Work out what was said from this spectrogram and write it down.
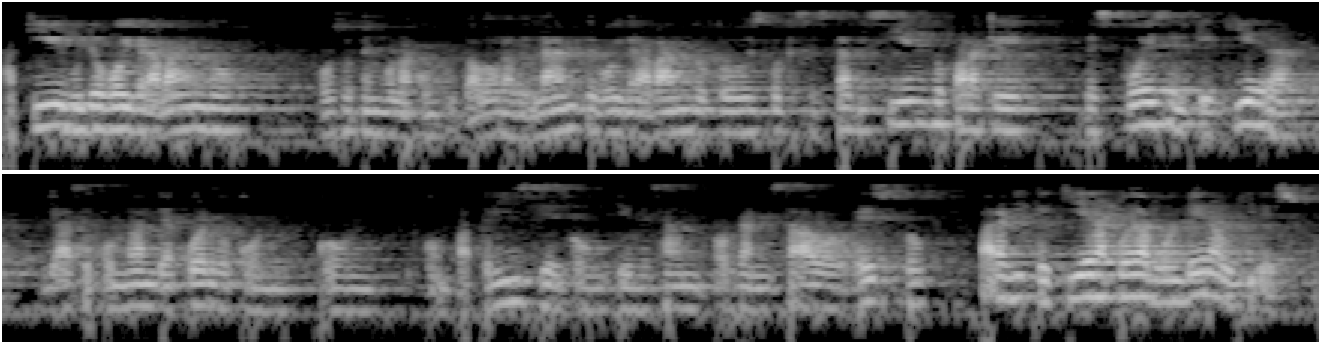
Aquí yo voy grabando, por eso tengo la computadora delante, voy grabando todo esto que se está diciendo para que después el que quiera ya se pondrán de acuerdo con, con, Patricia y con quienes han organizado esto, para que el que quiera pueda volver a oír esto.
